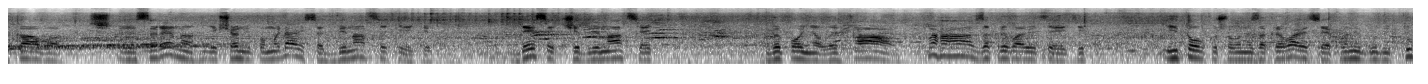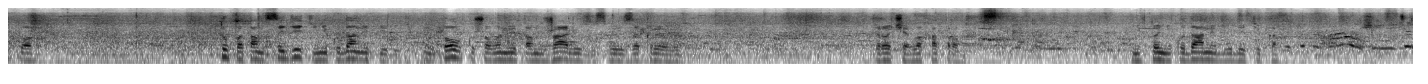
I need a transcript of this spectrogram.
Цікаво. Ш- е, Сирена, якщо не помиляюся, 12 етів. 10 чи 12. Ви поняли. А, ага, закриваються еті. І толку, що вони закриваються, як вони будуть тупо тупо там сидіть і нікуди не підуть. Ну, толку, що вони там жалюзі свої закрили. Коротше, лохотрон. Ніхто нікуди не буде тікати. Мама ще нічого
